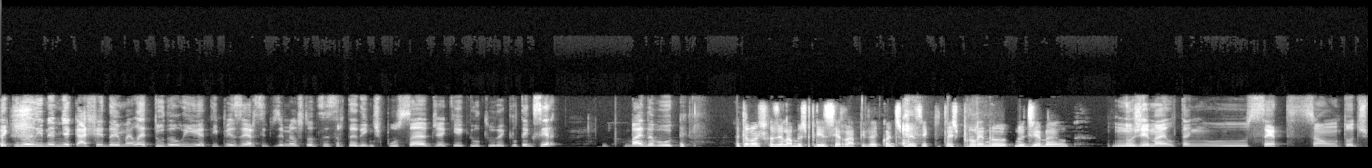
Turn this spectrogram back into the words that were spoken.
Aquilo ali na minha caixa de e-mail é tudo ali, é tipo exército, os e-mails todos acertadinhos pelo subject e aquilo tudo, aquilo tem que ser by the book. Então vamos fazer lá uma experiência rápida. Quantos meses é que tu tens por ler no, no Gmail? No Gmail tenho sete, são todos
